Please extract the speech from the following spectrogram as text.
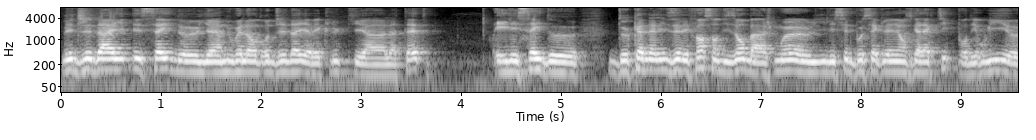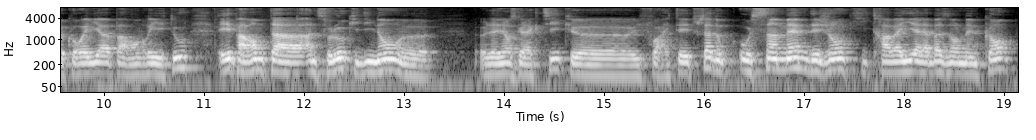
les Jedi essayent de. Il y a un nouvel ordre Jedi avec Luke qui à la tête. Et il essaye de, canaliser les forces en disant, bah, moi, il essaie de bosser avec l'Alliance Galactique pour dire oui, euh, Corellia part en vrille et tout. Et par exemple, tu as Han Solo qui dit non, euh, l'Alliance Galactique, euh, il faut arrêter tout ça. Donc, au sein même des gens qui travaillaient à la base dans le même camp,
